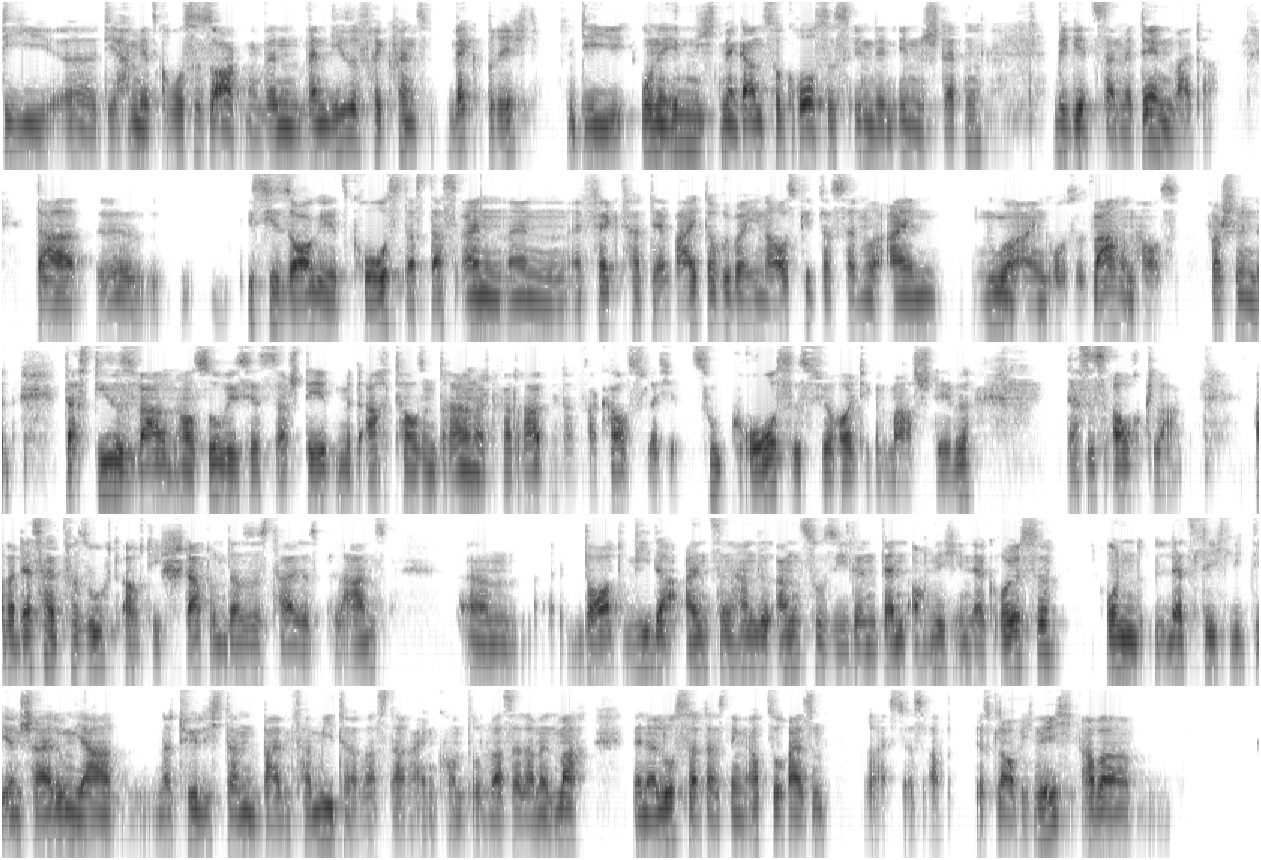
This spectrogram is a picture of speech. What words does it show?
die, äh, die haben jetzt große Sorgen. Wenn, wenn diese Frequenz wegbricht, die ohnehin nicht mehr ganz so groß ist in den Innenstädten, wie geht's dann mit denen weiter? Da äh, ist die Sorge jetzt groß, dass das einen, einen Effekt hat, der weit darüber hinausgeht, dass da nur ein, nur ein großes Warenhaus verschwindet. Dass dieses Warenhaus, so wie es jetzt da steht, mit 8300 Quadratmetern Verkaufsfläche zu groß ist für heutige Maßstäbe, das ist auch klar. Aber deshalb versucht auch die Stadt, und das ist Teil des Plans, ähm, dort wieder Einzelhandel anzusiedeln, wenn auch nicht in der Größe. Und letztlich liegt die Entscheidung ja natürlich dann beim Vermieter, was da reinkommt und was er damit macht. Wenn er Lust hat, das Ding abzureißen, reißt er es ab. Das glaube ich nicht, aber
